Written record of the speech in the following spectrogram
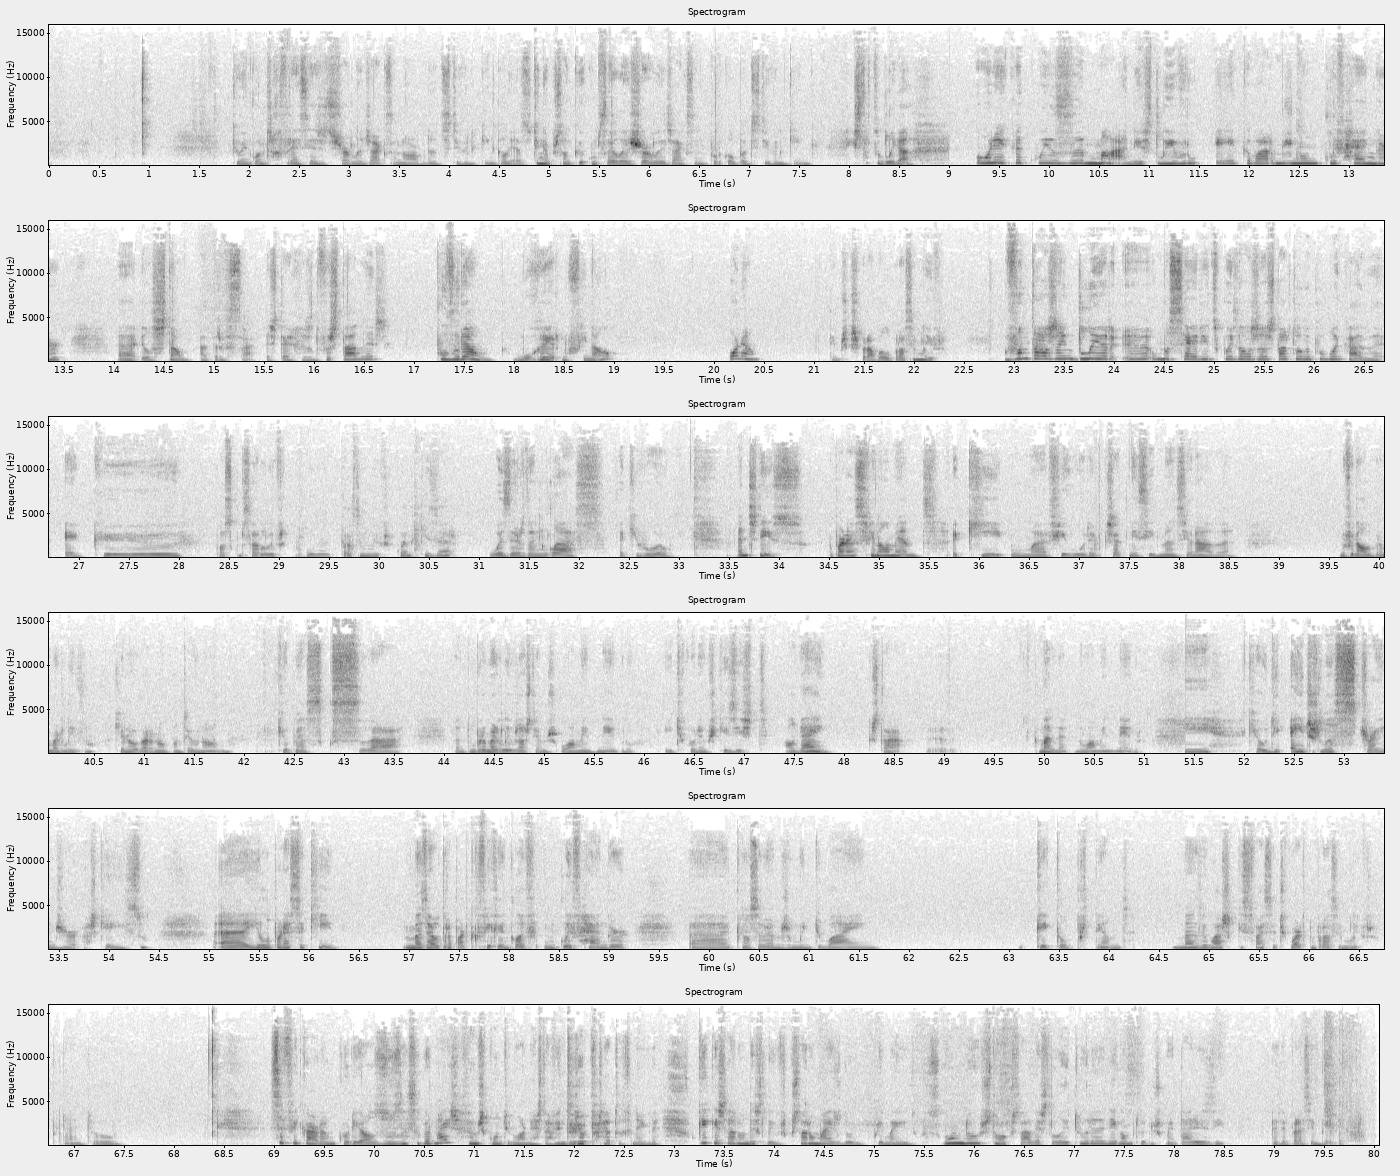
que eu encontro referências de Shirley Jackson na obra de Stephen King. Aliás, eu tinha a impressão que eu comecei a ler Shirley Jackson por culpa de Stephen King. Isto está tudo ligado. A única coisa má neste livro é acabarmos num cliffhanger. Uh, eles estão a atravessar as terras devastadas, poderão morrer no final ou não. Temos que esperar pelo próximo livro. Vantagem de ler uh, uma série depois dela já estar toda publicada é que posso começar o, livro, o próximo livro quando quiser Wizard and Glass, aqui vou eu. Antes disso, aparece finalmente aqui uma figura que já tinha sido mencionada no final do primeiro livro, que eu agora não apontei o nome, que eu penso que se dá Portanto, no primeiro livro nós temos o Homem de Negro e descobrimos que existe alguém que está uh, que manda no Homem de Negro e que é o The Ageless Stranger, acho que é isso. Uh, e ele aparece aqui, mas é outra parte que fica em, cliff, em cliffhanger, uh, que não sabemos muito bem o que é que ele pretende, mas eu acho que isso vai ser descoberto no próximo livro. Portanto, se ficaram curiosos em saber mais, vamos continuar nesta aventura para a Torre Negra. O que é que acharam deste livro? Gostaram mais do primeiro e do segundo? Estão a gostar desta leitura? Digam-me tudo nos comentários e até para a vídeo.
